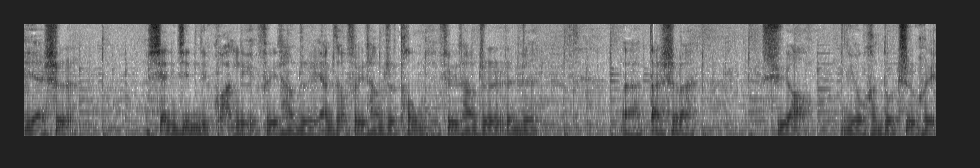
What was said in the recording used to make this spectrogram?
也是现金的管理非常之严格，非常之透明，非常之认真。呃，但是呢，需要你有很多智慧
